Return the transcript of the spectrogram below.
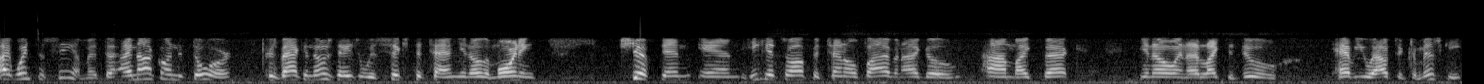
I went to see him. At the, I knock on the door because back in those days it was six to ten. You know, the morning shift, and and he gets off at ten oh five, and I go, "Hi, Mike Veeck. You know, and I'd like to do have you out to Comiskey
